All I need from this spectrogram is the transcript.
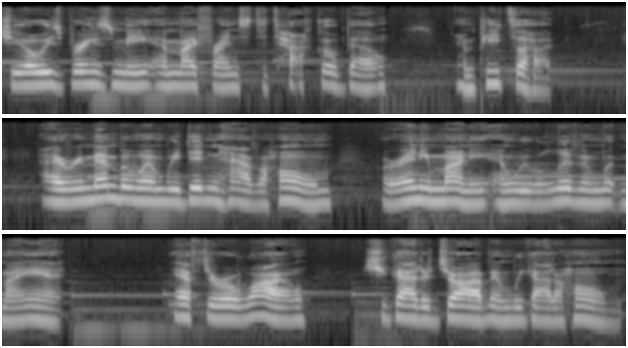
She always brings me and my friends to Taco Bell and Pizza Hut. I remember when we didn't have a home or any money and we were living with my aunt. After a while, she got a job and we got a home.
